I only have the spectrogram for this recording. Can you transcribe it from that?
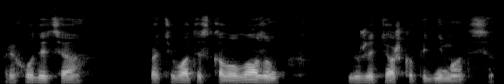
Приходиться працювати скалолазом, дуже тяжко підніматися.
